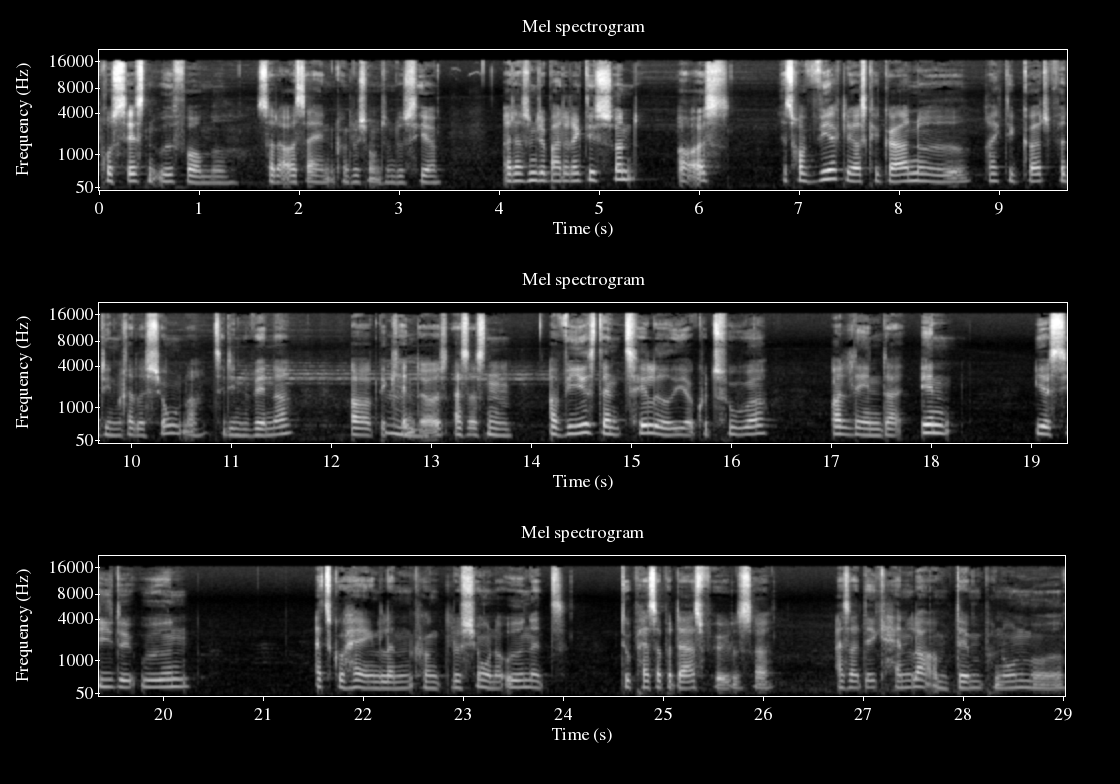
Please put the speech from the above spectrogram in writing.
processen udformet, så der også er en konklusion, som du siger. Og der synes jeg bare, det er rigtig sundt, og også, jeg tror virkelig også kan gøre noget rigtig godt for dine relationer til dine venner og bekendte mm. også. Altså sådan, at vise den tillid i at kunne ture og læne dig ind i at sige det uden at skulle have en eller anden konklusion, og uden at du passer på deres følelser. Altså, at det ikke handler om dem på nogen måde.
